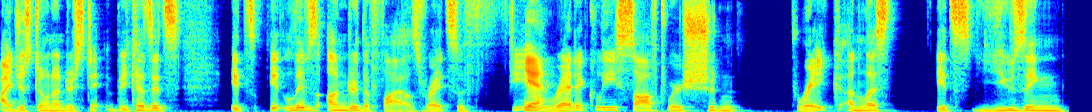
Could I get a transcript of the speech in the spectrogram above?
I just don't understand because it's it's it lives under the files, right? So theoretically, yeah. software shouldn't break unless it's using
